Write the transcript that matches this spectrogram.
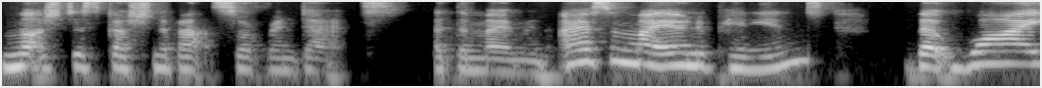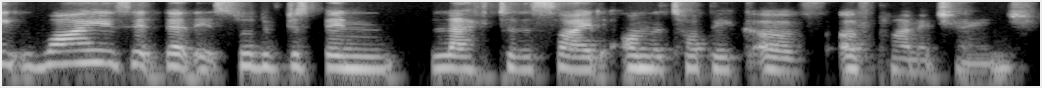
much discussion about sovereign debt at the moment? I have some of my own opinions, but why why is it that it's sort of just been left to the side on the topic of of climate change?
